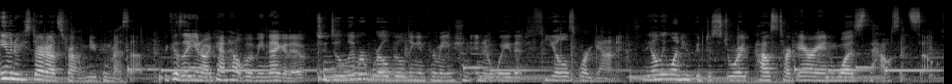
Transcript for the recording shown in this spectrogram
Even if you start out strong, you can mess up. Because, you know, I can't help but be negative. To deliver world building information in a way that feels organic. The only one who could destroy House Targaryen was the house itself.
